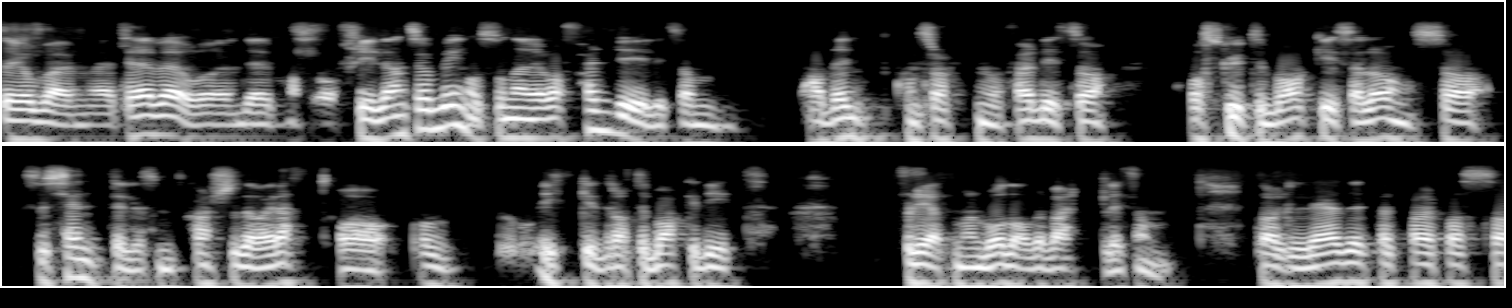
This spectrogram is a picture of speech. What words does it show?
da jobba jeg med TV og, og frilansjobbing, og så når jeg var ferdig, liksom, hadde den kontrakten var ferdig, så, og skulle tilbake i salong, så, så kjente jeg liksom kanskje det var rett å, å, å ikke dra tilbake dit. Fordi at man både hadde vært liksom, daglig leder på et par plasser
